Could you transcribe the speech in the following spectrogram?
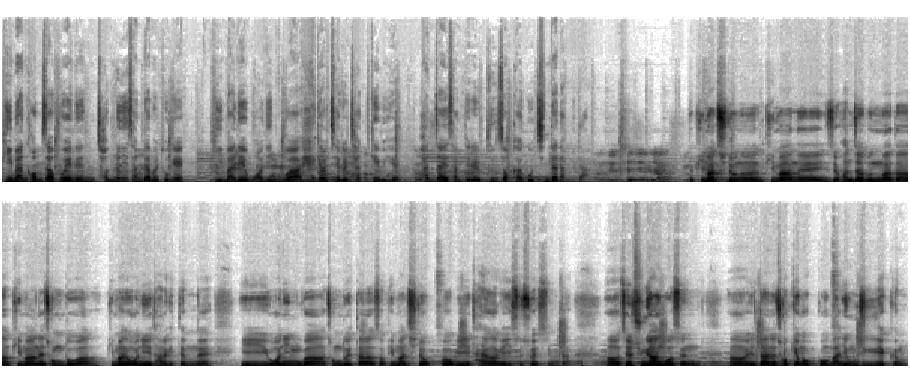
비만 검사 후에는 전문의 상담을 통해 비만의 원인과 해결책을 찾기 위해 환자의 상태를 분석하고 진단합니다. 비만 치료는 비만의 이제 환자분마다 비만의 정도와 비만의 원인이 다르기 때문에 이 원인과 정도에 따라서 비만 치료법이 다양하게 있을 수가 있습니다. 어, 제일 중요한 것은 어, 일단은 적게 먹고 많이 움직이게끔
